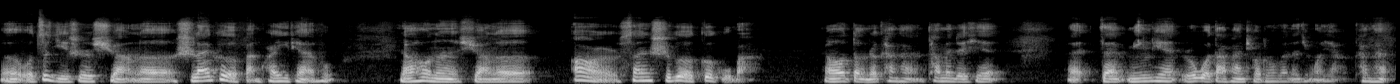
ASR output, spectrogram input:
呃，我自己是选了十来个板块 ETF，然后呢，选了二三十个个股吧，然后等着看看他们这些，哎，在明天如果大盘调充分的情况下，看看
